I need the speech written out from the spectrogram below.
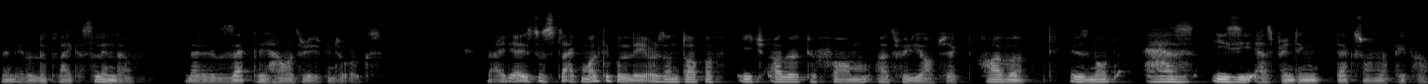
then it'll look like a cylinder. That is exactly how a 3D printer works. The idea is to stack multiple layers on top of each other to form a 3D object. However, it is not as easy as printing text on a paper.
